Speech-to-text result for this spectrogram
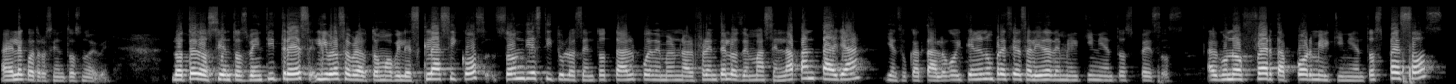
AL409. Lote 223, libros sobre automóviles clásicos. Son 10 títulos en total. Pueden ver uno al frente, los demás en la pantalla y en su catálogo. Y tienen un precio de salida de 1,500 pesos. ¿Alguna oferta por 1,500 pesos?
